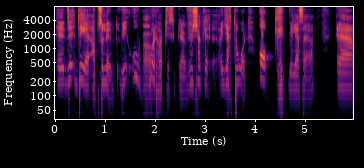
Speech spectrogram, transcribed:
Eh, Det, det är absolut. Vi är oerhört disciplinerade. Vi försöker eh, jättehårt. Och, vill jag säga, eh,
